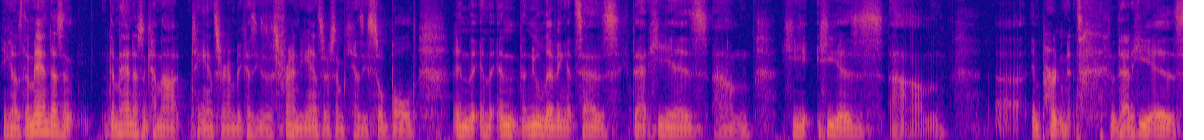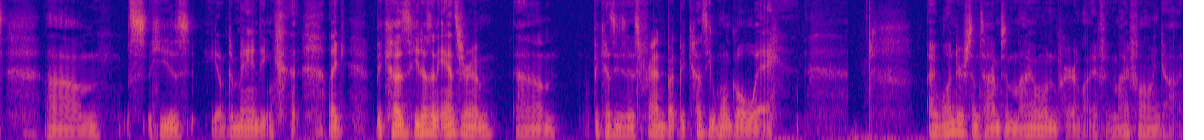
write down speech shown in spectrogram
he goes the man doesn't the man doesn't come out to answer him because he's his friend. He answers him because he's so bold. In the in the in the New Living it says that he is um, he he is um, uh, impertinent. that he is um, he is you know demanding. Like because he doesn't answer him um, because he's his friend but because he won't go away. I wonder sometimes in my own prayer life in my following god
